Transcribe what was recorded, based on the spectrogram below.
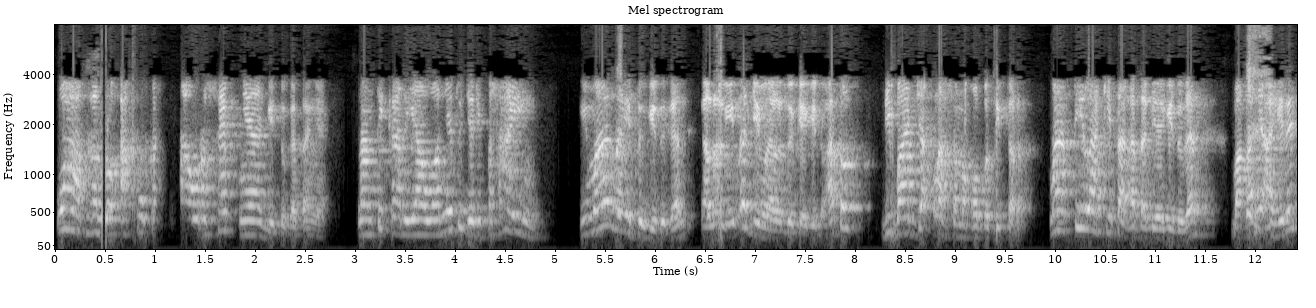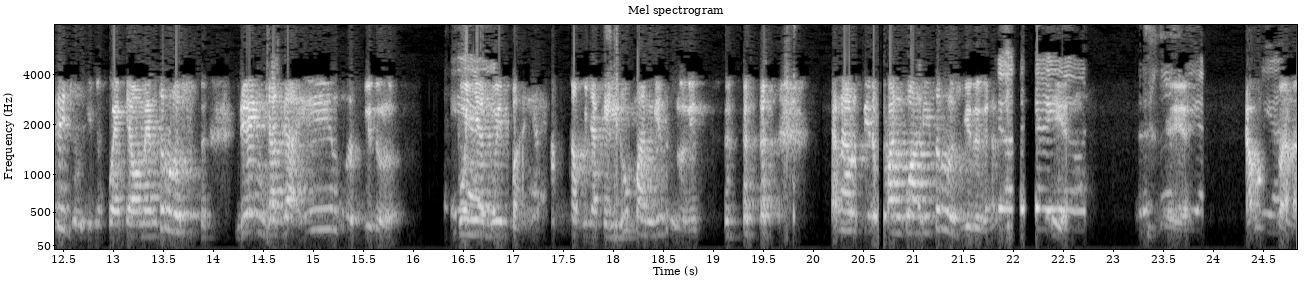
Wah kalau aku kasih tahu resepnya gitu katanya nanti karyawannya tuh jadi pesaing Gimana itu gitu kan? Kalau Lina gimana tuh kayak gitu? Atau dibajak lah sama kompetitor. Matilah kita kata dia gitu kan. Makanya akhirnya dia jadi kue kiamen terus. Dia yang jagain terus gitu loh. Iya, punya iya, duit banyak, tapi punya kehidupan gitu loh nih. kan harus di depan kuali terus gitu kan. Iya. Iya. iya. iya. iya. Kamu gimana?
